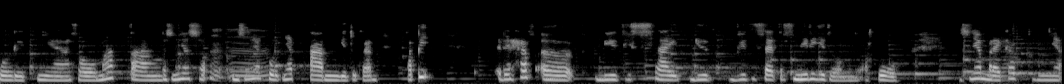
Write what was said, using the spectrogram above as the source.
kulitnya sawo matang maksudnya so, mm -hmm. misalnya kulitnya tan gitu kan tapi they have a beauty side beauty side tersendiri gitu loh menurut aku maksudnya mereka punya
